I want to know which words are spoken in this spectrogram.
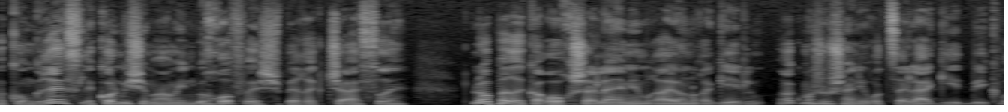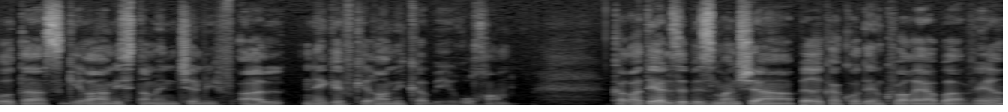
הקונגרס לכל מי שמאמין בחופש, פרק 19, לא פרק ארוך שלם עם רעיון רגיל, רק משהו שאני רוצה להגיד בעקבות הסגירה המסתמנת של מפעל נגב קרמיקה בירוחם. קראתי על זה בזמן שהפרק הקודם כבר היה באוויר.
